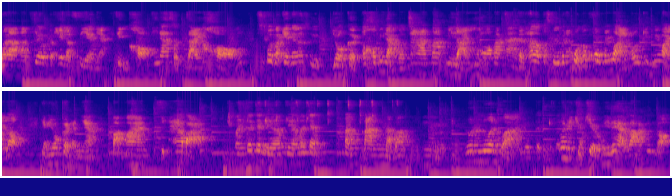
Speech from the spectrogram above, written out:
เวลามาเที่ยวประเทศรัสเซียเนี่ยสิ่งของที่น่าสนใจของซูเปอร์มาร์เก็ตนั่นก็คือโยเกิร์ตเพราะเขามีหลายรสชาติมากมีหลายยี่ห้อมากใช่แต่ถ้าเราจะซื้อไปทั้งหมดเราคงไม่ไหวเพราะเรากินไม่ไหวหรอก อย่างโยเกิร์ตอันเนี้ยประมาณ 15 บาท มันก็จะเนื้อเนื้อมันจะตันๆแบบว่าอืมร่วนๆกว่าโยเกิร์ตปกไม่ติมีเขียวๆตรงนี้ด้วยอะลาขึ้นดอก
